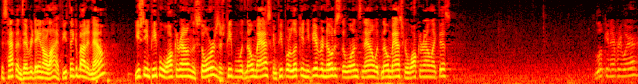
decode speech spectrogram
This happens every day in our life. You think about it now. You've seen people walking around in the stores? There's people with no mask and people are looking. Have you ever noticed the ones now with no mask are walking around like this? Looking everywhere?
